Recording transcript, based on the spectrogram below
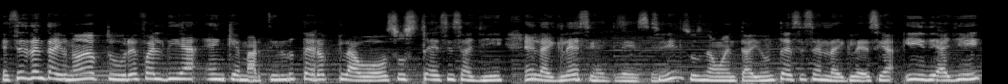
Este 31 de octubre fue el día en que Martín Lutero clavó sus tesis allí en la La iglesia. iglesia. ¿sí? Sus 91 tesis en la iglesia y de allí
